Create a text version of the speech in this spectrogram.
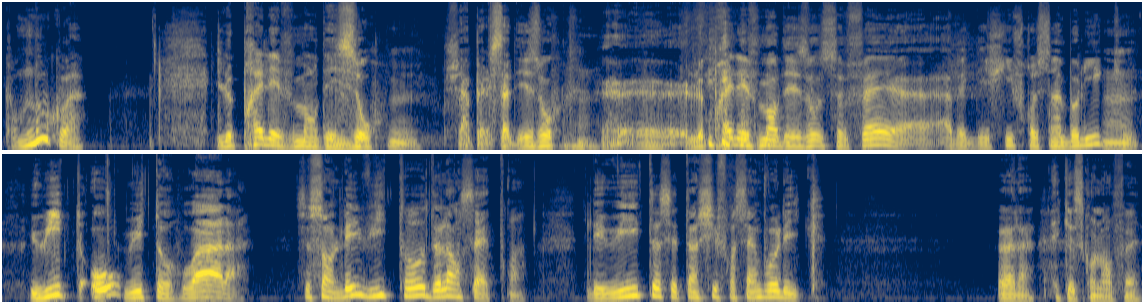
Comme nous, quoi. Le prélèvement des os, hmm. j'appelle ça des os, euh, le prélèvement des os se fait euh, avec des chiffres symboliques. Hmm. 8 os. 8 os, voilà. Ce sont les 8 os de l'ancêtre. Les 8, c'est un chiffre symbolique. Voilà. Et qu'est-ce qu'on en fait?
